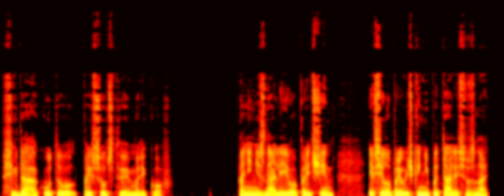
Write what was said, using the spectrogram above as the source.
всегда окутывал присутствие моряков. Они не знали его причин и в силу привычки не пытались узнать.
